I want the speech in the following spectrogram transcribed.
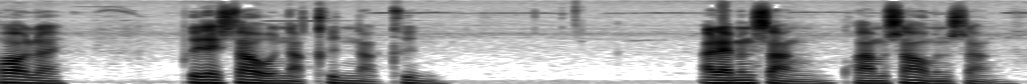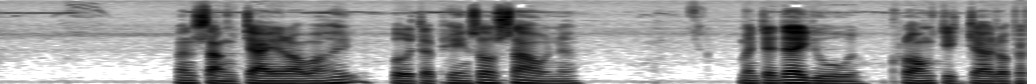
เพราะอะไร เพื่อให้เศร้าหนักขึ้นหนักขึ้น อะไรมันสั่งความเศร้ามันสั่ง มันสั่งใจเราว่าเฮ้ยเปิดแต่เพลงเศร้าๆนะมันจะได้อยู่ ครองจิตใจเราไป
